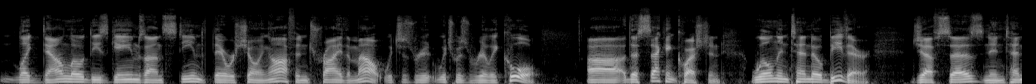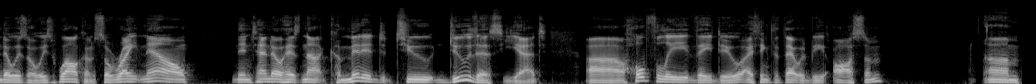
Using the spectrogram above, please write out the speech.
like download these games on Steam that they were showing off and try them out, which is re- which was really cool. Uh, the second question Will Nintendo be there? Geoff says Nintendo is always welcome. So, right now, Nintendo has not committed to do this yet. Uh, hopefully, they do. I think that that would be awesome. Um,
